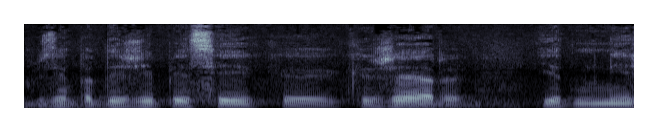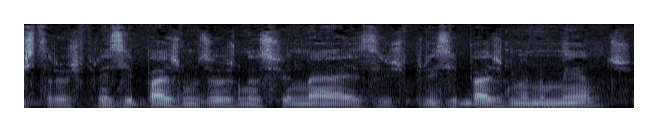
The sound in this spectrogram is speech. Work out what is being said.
por exemplo, a DGPC, que, que gera e administra os principais museus nacionais e os principais monumentos,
